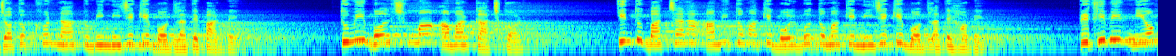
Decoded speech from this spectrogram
যতক্ষণ না তুমি নিজেকে বদলাতে পারবে। তুমি বলছ, মা, আমার কাজ কর। কিন্তু বাচ্চারা, আমি তোমাকে বলব, তোমাকে নিজেকে বদলাতে হবে। পৃথিবীর নিয়ম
